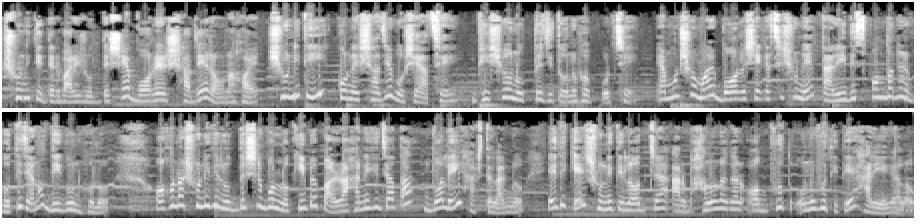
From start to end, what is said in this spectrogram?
সুনীতিদের বাড়ির উদ্দেশ্যে বরের সাজে রওনা হয়। সুনীতি কোণের সাজে বসে আছে, ভীষণ উত্তেজিত অনুভব করছে। এমন সময় বর এসে গেছে শুনে তার হৃদস্পন্দনের গতি যেন দ্বিগুণ হলো। অহনা সুনীতির উদ্দেশ্যে বলল, কি ব্যাপার রাহানিহি যাতা বলেই হাসতে লাগল। এদিকে সুনীতি লজ্জা আর ভালো লাগার অদ্ভুত অনুভূতিতে হারিয়ে গেল।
